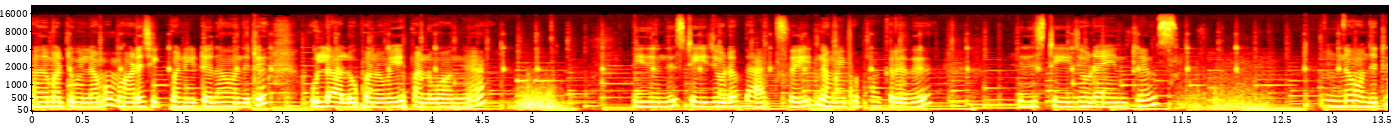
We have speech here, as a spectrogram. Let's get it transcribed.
அது மட்டும் இல்லாமல் மாடை செக் பண்ணிவிட்டு தான் வந்துட்டு உள்ளே அலோவ் பண்ணவே பண்ணுவாங்க. இது வந்து ஸ்டேஜோட பேக் சைடு நம்ம இப்போ பார்க்குறது இது ஸ்டேஜோட என்ட்ரன்ஸ் இன்னும் வந்துட்டு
